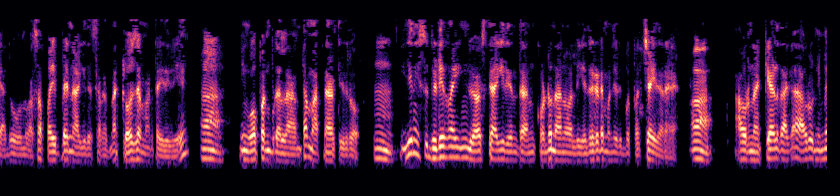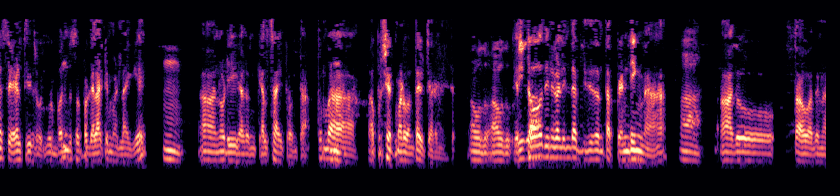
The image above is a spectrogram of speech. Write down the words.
ಅದು ಒಂದು ಹೊಸ ಪೈಪ್ ಲೈನ್ ಆಗಿದೆ ಸರ್. ಅದನ್ನ ಕ್ಲೋಸ್ ಮಾಡ್ತಾ ಇದೀವಿ. ಹಿಂಗ್ ಓಪನ್ ಬಿಡಲ್ಲ ಅಂತ ಮಾತನಾಡ್ತಿದ್ರು. ಇಷ್ಟು ದಿಢೀರ್ನಾಗಿ ಹಿಂಗ್ ವ್ಯವಸ್ಥೆ ಆಗಿದೆ ಅಂತ ಅನ್ಕೊಂಡು ನಾನು ಅಲ್ಲಿ ಎದುರುಗಡೆ ಇಬ್ಬರು ಪರಿಚಯ ಇದಾರೆ. ಅವ್ರನ್ನ ಕೇಳಿದಾಗ ಅವರು ನಿಮ್ಮ ಹೆಸರು ಹೇಳ್ತಿದ್ರು. ಇವ್ರು ಬಂದು ಸ್ವಲ್ಪ ಗಲಾಟೆ ಮಾಡ್ಲಾಗಿ. ನೋಡಿ ಈಗ ಅದೊಂದು ಕೆಲಸ ಆಯ್ತು ಅಂತ. ತುಂಬಾ ಅಪ್ರಿಶಿಯೇಟ್ ಮಾಡುವಂತ ವಿಚಾರ ಆಯ್ತು. ಹೌದು ಹೌದು. ಎಷ್ಟೋ ದಿನಗಳಿಂದ ಬಿದ್ದಿದಂತ ಪೆಂಡಿಂಗ್ನ ಅದು ತಾವು ಅದನ್ನ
